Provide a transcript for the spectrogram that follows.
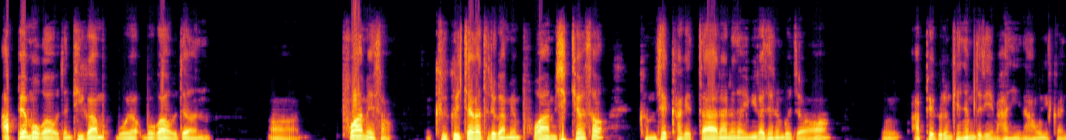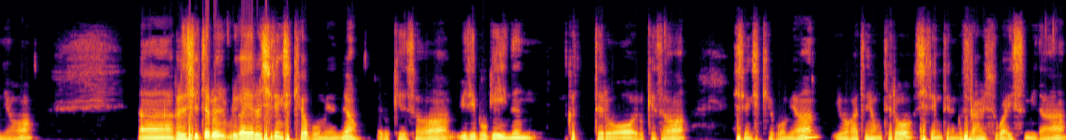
앞에 뭐가 오든 뒤가 뭐, 뭐가 오든 어, 포함해서 그 글자가 들어가면 포함시켜서 검색하겠다라는 의미가 되는 거죠. 어, 앞에 그런 개념들이 많이 나오니까요. 아, 그래서 실제로 우리가 얘를 실행시켜 보면요. 이렇게 해서 미리 보기에 있는 것대로 이렇게 해서 실행시켜 보면 이와 같은 형태로 실행되는 것을 알 수가 있습니다.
